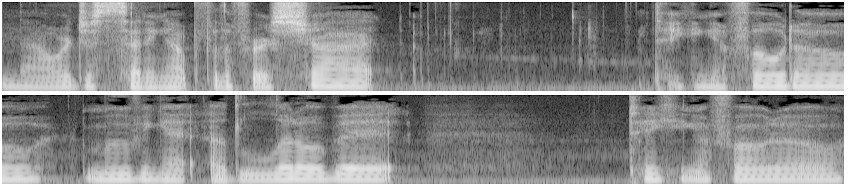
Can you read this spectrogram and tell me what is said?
now we're just setting up for the first shot, taking a photo, moving it a little bit, taking a photo.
